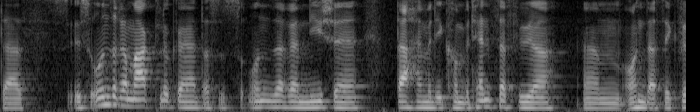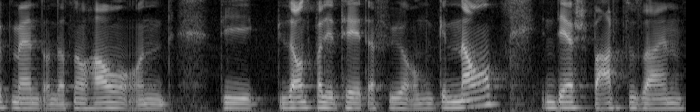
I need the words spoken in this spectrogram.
Das ist unsere Marktlücke, das ist unsere Nische, da haben wir die Kompetenz dafür ähm, und das Equipment und das Know-how und die, Soundqualität dafür, um genau in der Sparte zu sein,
